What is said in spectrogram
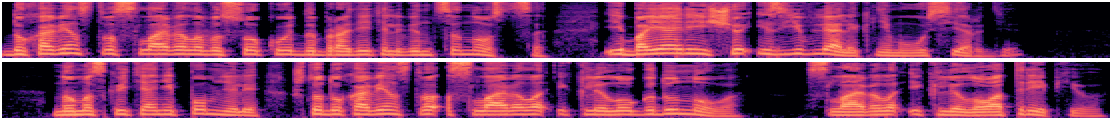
Духовенство славило высокую добродетель венценосца, и бояре еще изъявляли к нему усердие. Но москвитяне помнили, что духовенство славило и кляло Годунова, славило и кляло Отрепьева,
